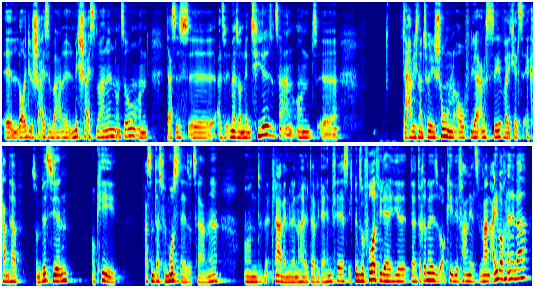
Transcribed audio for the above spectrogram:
äh, Leute scheiße behandeln, mich scheiße behandeln und so. Und das ist äh, also immer so ein Ventil sozusagen. Und äh, da habe ich natürlich schon auch wieder Angst weil ich jetzt erkannt habe, so ein bisschen, okay, was sind das für Muster sozusagen, ne? Und klar, wenn du dann halt da wieder hinfährst, ich bin sofort wieder hier da drinnen, so, okay, wir fahren jetzt, wir waren ein Wochenende da,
